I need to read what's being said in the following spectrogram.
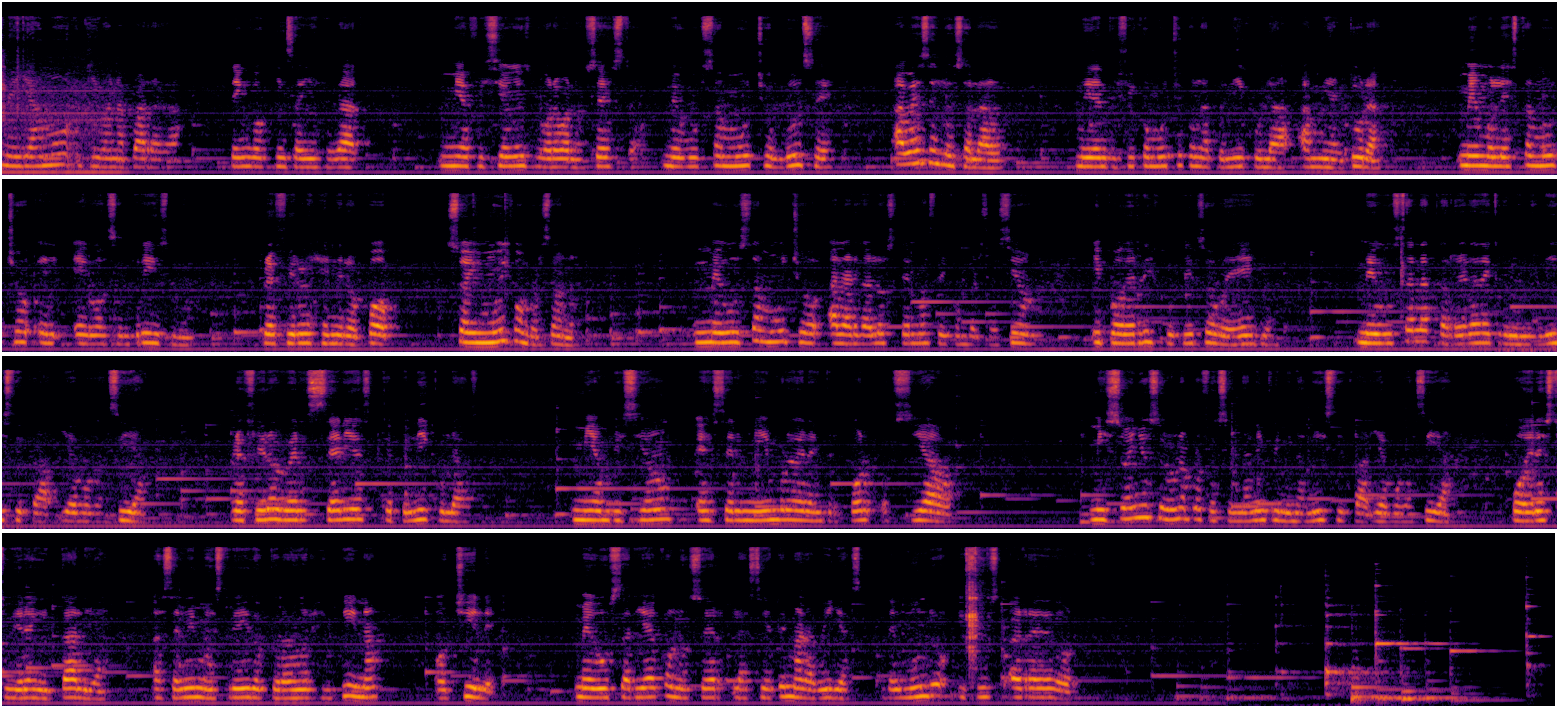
Me llamo Givana Párraga, tengo 15 años de edad. Mi afición es jugar baloncesto. Me gusta mucho el dulce, a veces lo salado. Me identifico mucho con la película A mi altura. Me molesta mucho el egocentrismo. Prefiero el género pop. Soy muy conversona. Me gusta mucho alargar los temas de conversación y poder discutir sobre ello. Me gusta la carrera de criminalística y abogacía. Prefiero ver series que películas. Mi ambición es ser miembro de la Interpol o CIAO. Mi sueño es ser una profesional en criminalística y abogacía, poder estudiar en Italia, hacer mi maestría y doctorado en Argentina o Chile. Me gustaría conocer las siete maravillas del mundo y sus alrededores.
